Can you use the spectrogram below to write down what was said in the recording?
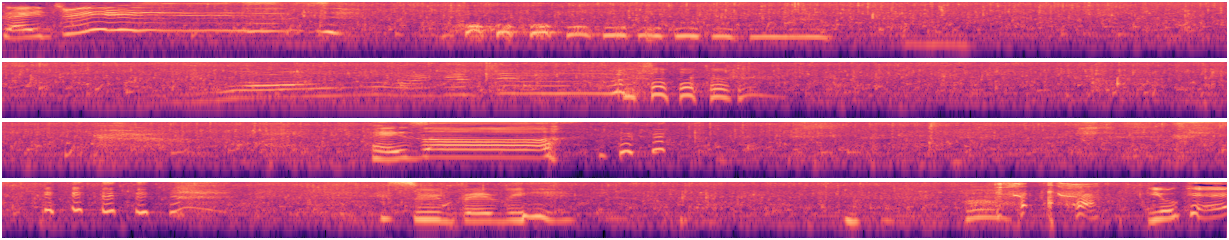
Inside trees! Hazel! Sweet baby. You okay?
